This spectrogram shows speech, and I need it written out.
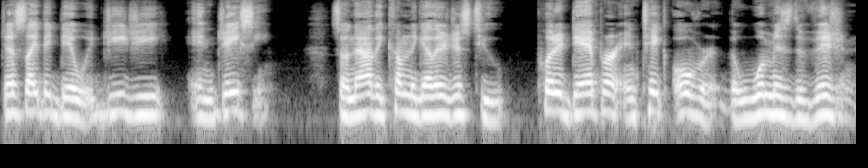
just like they did with Gigi and Jacy. So now they come together just to put a damper and take over the women's division.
